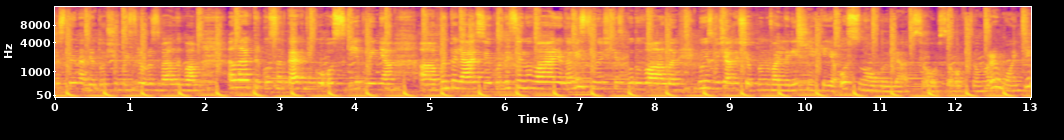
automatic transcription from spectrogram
частина для того, щоб майстри розвели вам електрику, сантехніку, освітлення, вентиляцію, кондиціонування, нові стіночки збудували. Ну і звичайно, що планувальне рішення, яке є основою для всього всього в цьому ремонті.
